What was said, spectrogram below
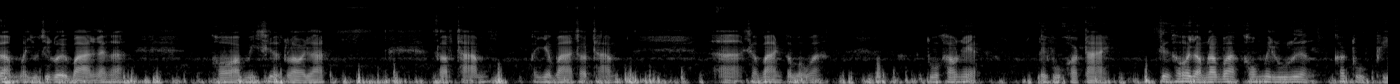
ก็มาอยู่ที่โรงพยาบาลแล้วก็คอมีเชือกรอยรัด สอบถามพยาบาลสอบถามชาวบ้านก็บอกว่า ตัวเขาเนี่ยได้ผูกคอตาย ซึ่งเขาก็ยอมรับว่าเขาไม่รู้เรื่องเขาถูกผี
